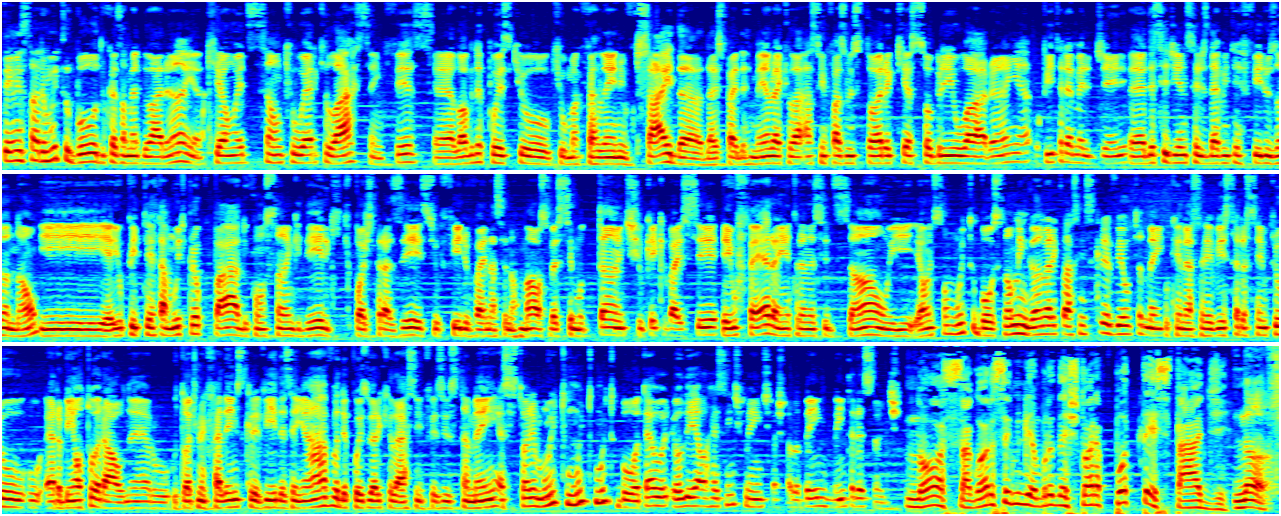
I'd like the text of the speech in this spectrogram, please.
Tem uma história muito boa do casamento do Aranha, que é uma edição que o Eric Larsen fez é, logo depois que o, que o McFarlane sai da, da Spider-Man. O Eric Larsen faz uma história que é sobre o Aranha, o Peter e a Mary Jane é, decidindo se eles devem ter filhos ou não. E aí o Peter tá muito preocupado com o sangue dele, o que, que pode trazer, se o filho vai nascer normal, se vai ser mutante, o que, que vai ser. E aí o Fera entra nessa edição e é uma edição muito boa. Se não me engano, o Eric Larsen escreveu também, porque nessa revista era sempre o, o era bem autoral, né? Era o, o Todd McFarlane escrevia e desenhava, depois o Eric Larsen fez isso também. Essa história é muito, muito, muito boa. Até eu, eu li ela recentemente, acho ela bem, bem interessante. Nossa, agora você me lembrou da história Potestade. Nossa,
